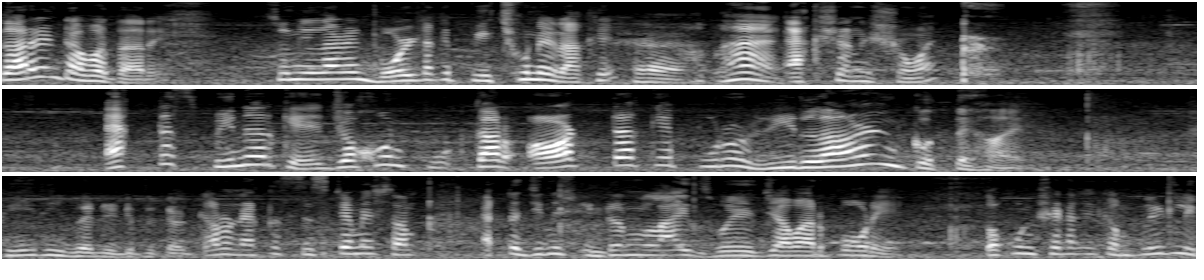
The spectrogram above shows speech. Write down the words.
কারেন্ট আভাতারে সুনীল নারায়ণ বলটাকে পেছনে রাখে হ্যাঁ। হ্যাঁ অ্যাকশনের সময় একটা স্পিনারকে যখন তার আর্টটাকে পুরো রিলার্ন করতে হয় ভেরি ভেরি ডিফিকাল্ট কারণ একটা সিস্টেমের একটা জিনিস ইন্টারনালাইজ হয়ে যাওয়ার পরে তখন সেটাকে কমপ্লিটলি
